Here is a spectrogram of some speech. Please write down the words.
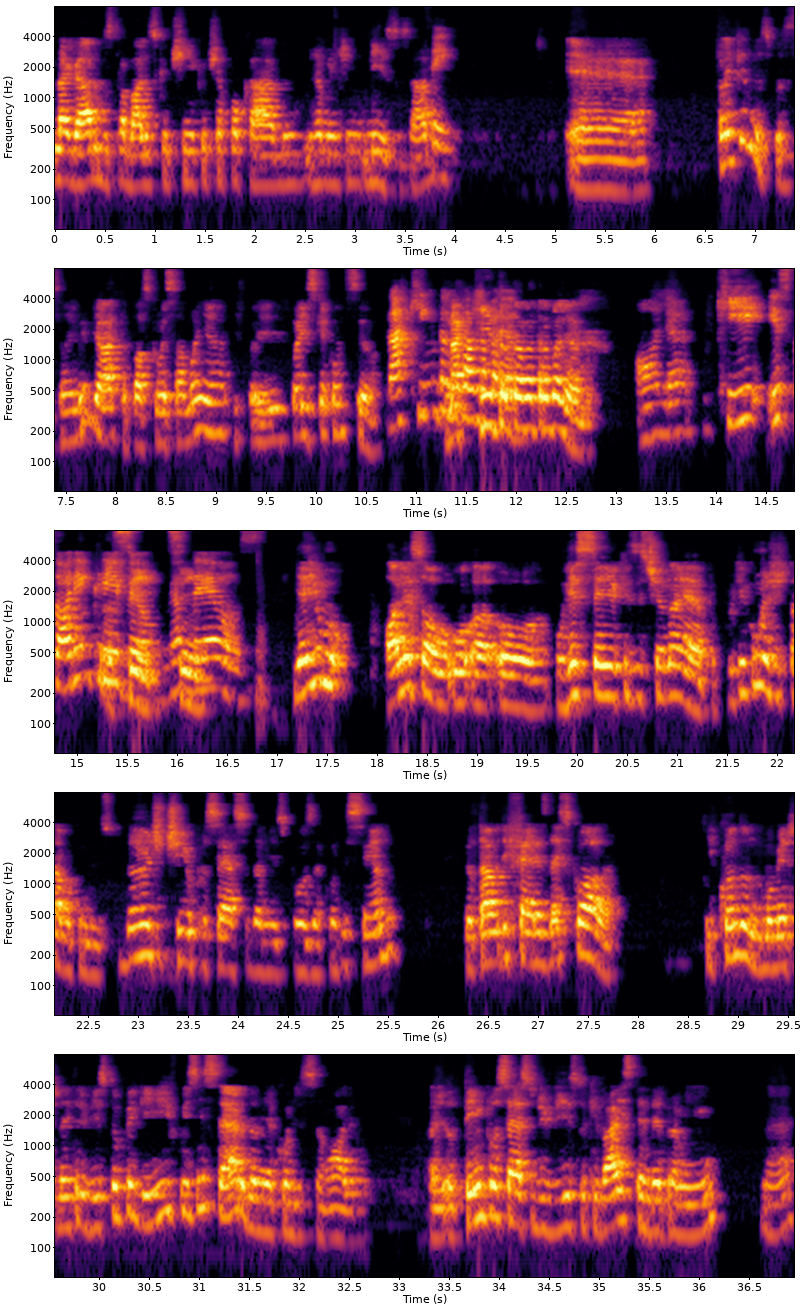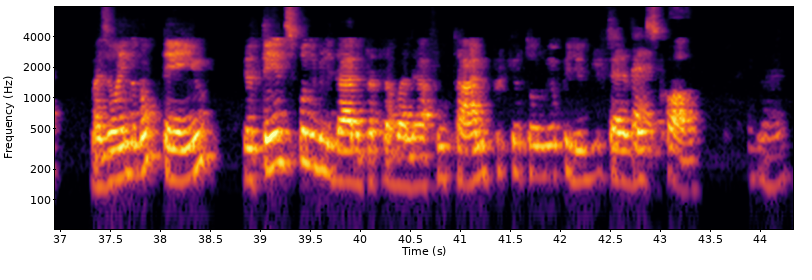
largado dos trabalhos que eu tinha, que eu tinha focado realmente nisso, sabe? Sim. É... Falei que a minha disposição é imediata, posso começar amanhã. E foi, foi isso que aconteceu. Na quinta eu Na quinta eu estava trabalhando. Olha, que história incrível. Sim, Meu sim. Deus. E aí, o- olha só o, a- o, o receio que existia na época. Porque como a gente estava como estudante, tinha o processo da minha esposa acontecendo, eu estava de férias da escola. E quando, no momento da entrevista, eu peguei e fui sincero da minha condição. Olha, eu tenho um processo de visto que vai estender para mim, né? mas eu ainda não tenho. Eu tenho disponibilidade para trabalhar full time porque eu estou no meu período de férias da escola. né?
